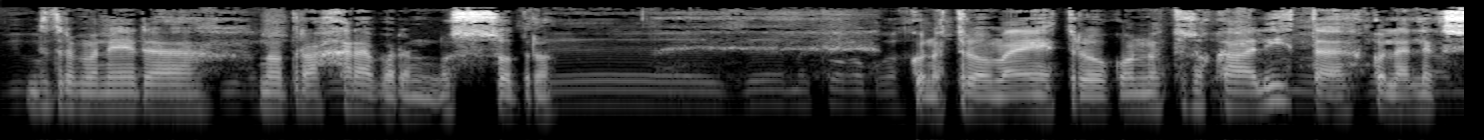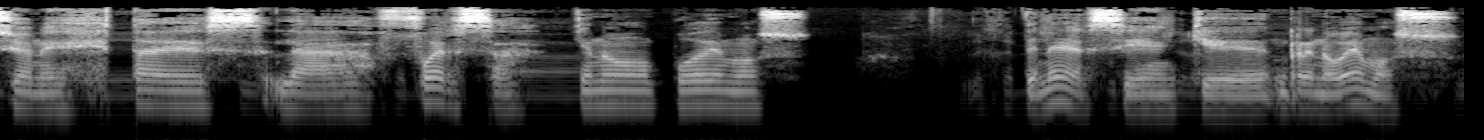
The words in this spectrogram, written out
De otra manera, no trabajará para nosotros con nuestro maestro, con nuestros cabalistas, con las lecciones. Esta es la fuerza que no podemos tener sin que renovemos,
